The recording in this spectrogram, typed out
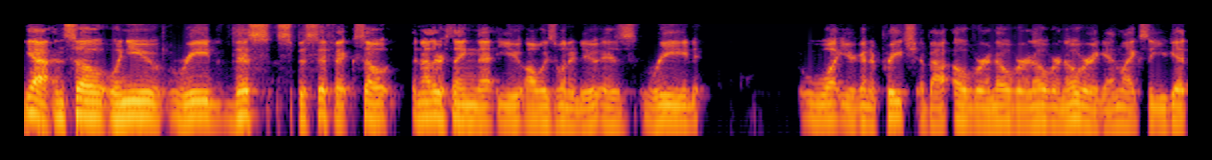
Yeah, and so when you read this specific, so another thing that you always want to do is read what you're going to preach about over and over and over and over again like so you get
